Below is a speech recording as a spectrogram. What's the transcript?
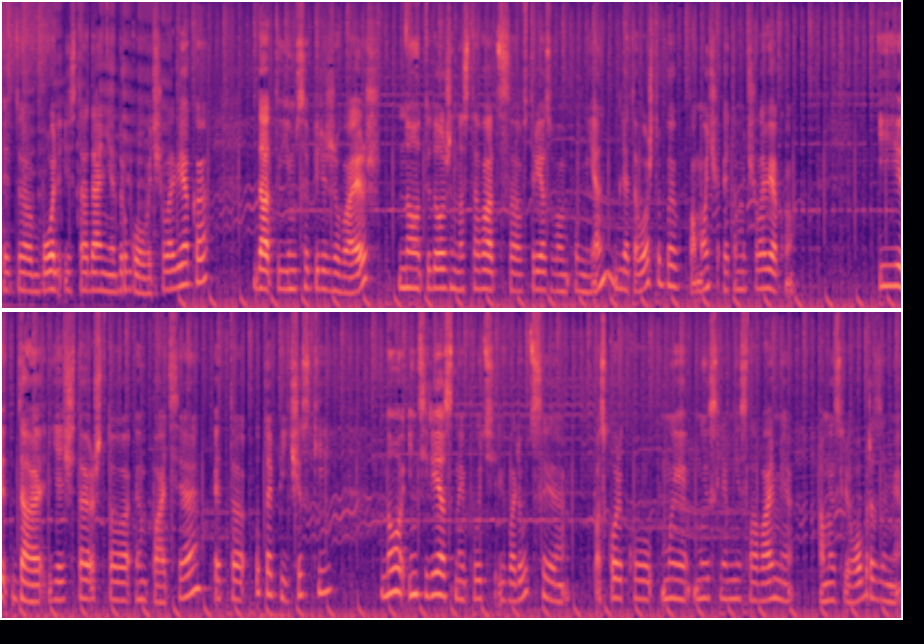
это боль и страдания другого человека. Да, ты им сопереживаешь, но ты должен оставаться в трезвом уме для того, чтобы помочь этому человеку. И да, я считаю, что эмпатия — это утопический, но интересный путь эволюции, поскольку мы мыслим не словами, а мыслью образами,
